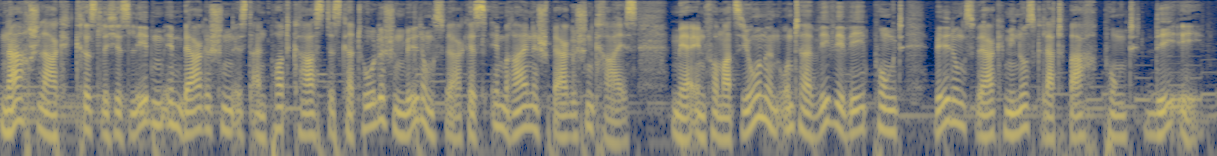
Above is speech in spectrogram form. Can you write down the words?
Nachschlag Christliches Leben im Bergischen ist ein Podcast des katholischen Bildungswerkes im Rheinisch-Bergischen Kreis. Mehr Informationen unter www.bildungswerk-gladbach.de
